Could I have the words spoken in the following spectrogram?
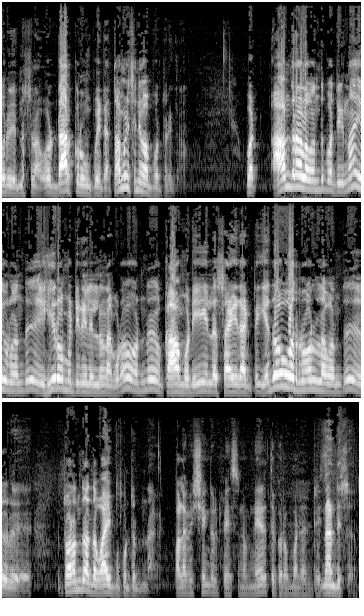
ஒரு என்ன சொன்ன ஒரு டார்க் ரூம் போயிட்டார். தமிழ் சினிமா பொறுத்த வரைக்கும். பட் ஆந்திராவில் வந்து பார்த்தீங்கன்னா இவர் வந்து ஹீரோ மெட்டீரியல் இல்லைன்னா கூட வந்து காமெடி இல்லை சைடு ஆக்ட் ஏதோ ஒரு ரோலில் வந்து ஒரு தொடர்ந்து அந்த வாய்ப்பு கொடுத்துருந்தாங்க. பல விஷயங்கள் பேசணும். நேரத்துக்கு ரொம்ப நன்றி நன்றி சார்.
